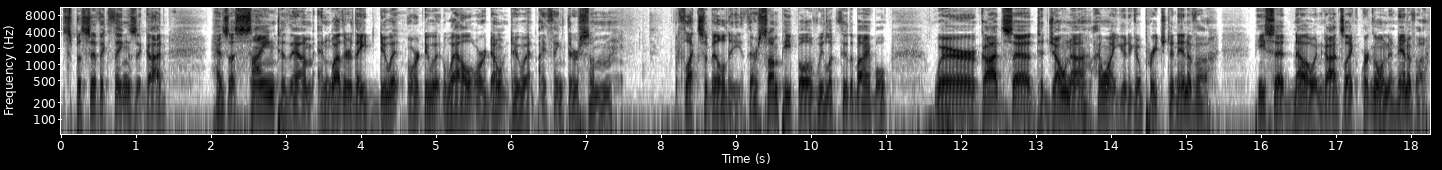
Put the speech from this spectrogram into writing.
specific things that God has assigned to them, and whether they do it or do it well or don't do it, I think there's some flexibility. There's some people, if we look through the Bible, where God said to Jonah, I want you to go preach to Nineveh. He said no, and God's like, We're going to Nineveh.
